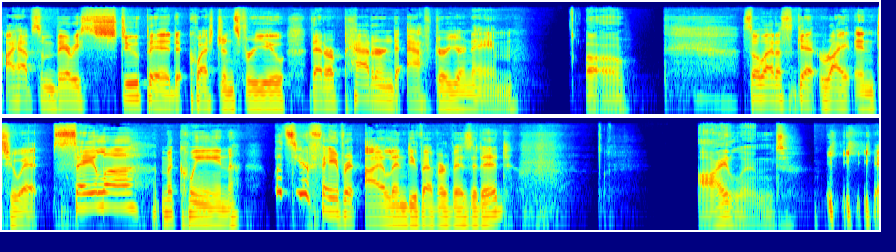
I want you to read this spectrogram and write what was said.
I have some very stupid questions for you that are patterned after your name. Uh oh. So let us get right into it. Sayla McQueen, what's your favorite island you've ever visited? Island. yeah.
